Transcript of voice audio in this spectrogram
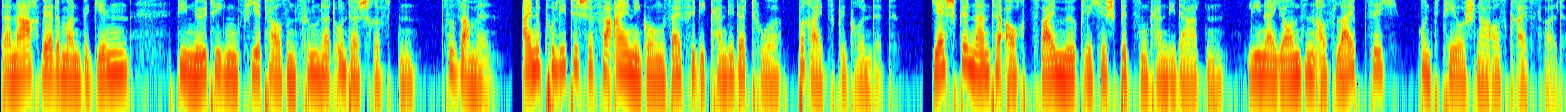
Danach werde man beginnen, die nötigen 4.500 Unterschriften zu sammeln. Eine politische Vereinigung sei für die Kandidatur bereits gegründet. Jeschke nannte auch zwei mögliche Spitzenkandidaten, Lina Jonsen aus Leipzig und Theo Schnarr aus Greifswald.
